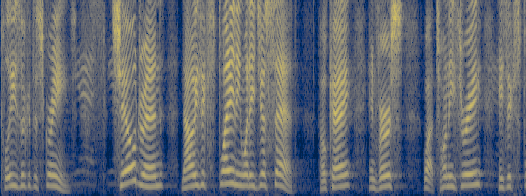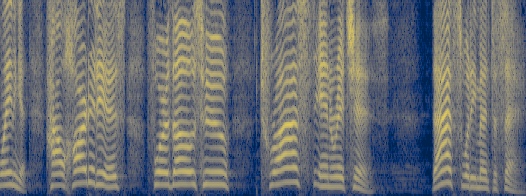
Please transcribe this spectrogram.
Please look at the screens. Yes, yes. Children, now he's explaining what he just said, okay? In verse what, 23? He's explaining it. How hard it is for those who trust in riches. That's what he meant to say.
